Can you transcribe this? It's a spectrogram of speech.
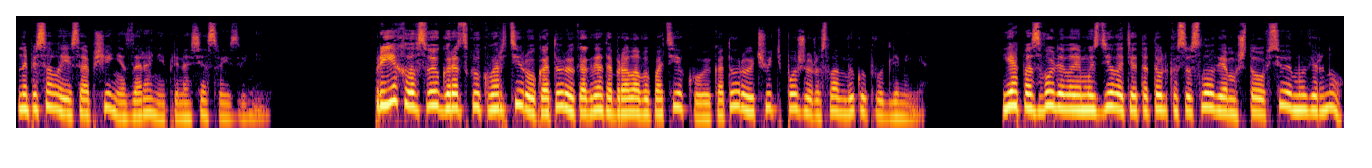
Написала ей сообщение, заранее принося свои извинения. Приехала в свою городскую квартиру, которую когда-то брала в ипотеку и которую чуть позже Руслан выкупил для меня. Я позволила ему сделать это только с условием, что все ему верну.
